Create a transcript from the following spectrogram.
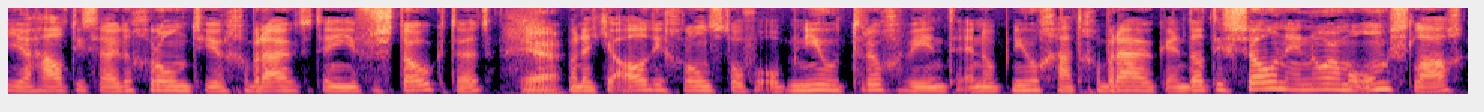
je haalt iets uit de grond, je gebruikt het en je verstookt het. Ja. Maar dat je al die grondstoffen opnieuw terugwint en opnieuw gaat gebruiken. En dat is zo'n enorme omslag.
